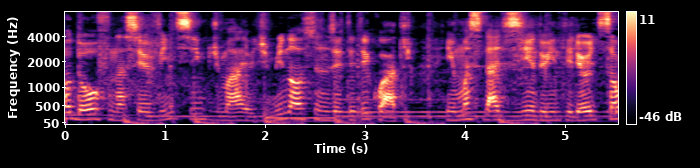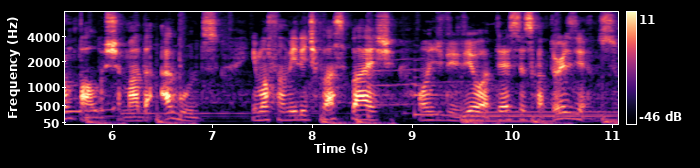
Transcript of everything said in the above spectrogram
Rodolfo nasceu 25 de maio de 1984 em uma cidadezinha do interior de São Paulo chamada Agudos, em uma família de classe baixa, onde viveu até seus 14 anos.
